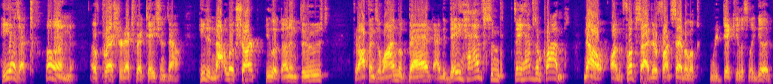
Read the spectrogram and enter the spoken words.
He has a ton of pressure and expectations now. He did not look sharp. He looked unenthused. Their offensive line looked bad. I mean, they have some they have some problems. Now, on the flip side, their front seven looks ridiculously good,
